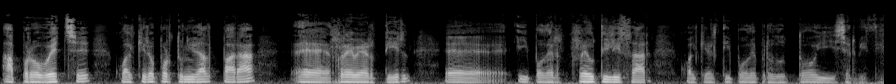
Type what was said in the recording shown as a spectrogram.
aproveche cualquier oportunidad para eh, revertir eh, y poder reutilizar cualquier tipo de producto y servicio.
